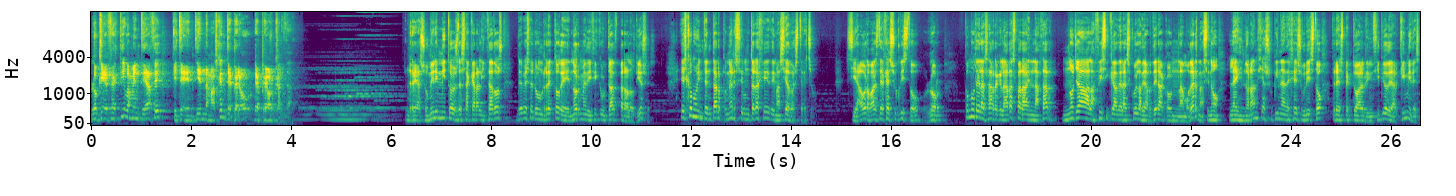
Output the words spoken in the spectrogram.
Lo que efectivamente hace que te entienda más gente, pero de peor calidad. Reasumir mitos desacralizados debe ser un reto de enorme dificultad para los dioses. Es como intentar ponerse un traje demasiado estrecho. Si ahora vas de Jesucristo, Lord, ¿cómo te las arreglarás para enlazar no ya a la física de la escuela de Abdera con la moderna, sino la ignorancia supina de Jesucristo respecto al principio de Arquímedes,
